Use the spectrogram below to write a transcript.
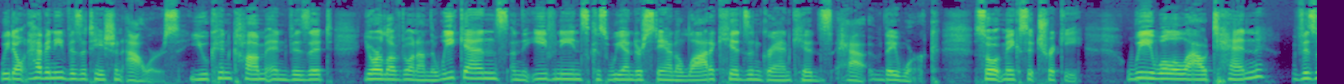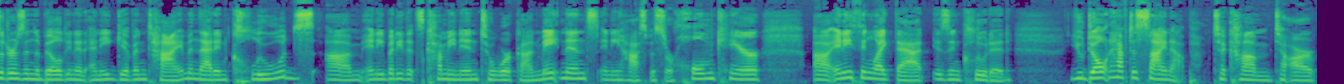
we don't have any visitation hours. You can come and visit your loved one on the weekends and the evenings because we understand a lot of kids and grandkids have they work, so it makes it tricky. We will allow ten visitors in the building at any given time, and that includes um, anybody that's coming in to work on maintenance, any hospice or home care, uh, anything like that is included. You don't have to sign up to come to our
